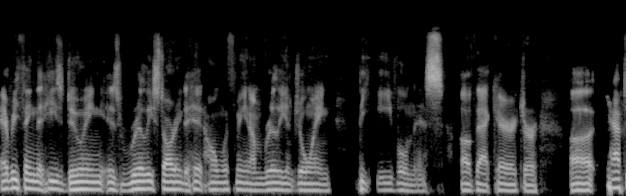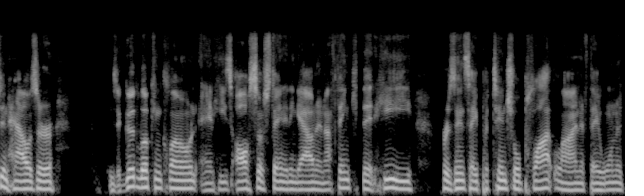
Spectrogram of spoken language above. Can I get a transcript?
everything that he's doing is really starting to hit home with me, and I'm really enjoying the evilness of that character. Uh, Captain Howzer, he's a good looking clone, and he's also standing out. And I think that he presents a potential plot line if they wanted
